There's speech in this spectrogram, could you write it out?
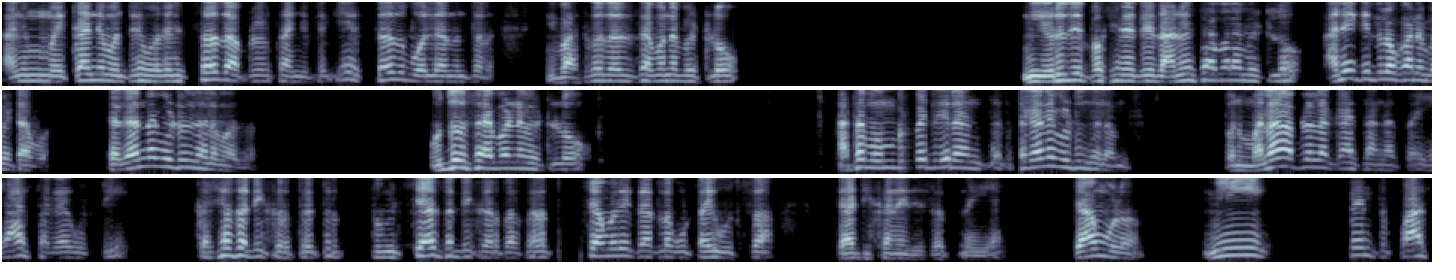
आणि एखाद्या मंत्री महोदयाने सहज आपल्याला सांगितलं की सहज बोलल्यानंतर मी भास्कर दादा साहेबांना भेटलो मी विरोधी पक्षनेते दानवे साहेबांना भेटलो आणि किती लोकांना भेटावं. सगळ्यांना भेटून झालं माझं. उद्धव साहेबांना भेटलो. आता मुंबईत गेल्यानंतर सगळ्यांना भेटून झालं आमचं. पण मला आपल्याला काय सांगायचं ह्या सगळ्या गोष्टी कशासाठी करतोय? तर तुमच्यासाठी करत असताना तुमच्यामध्ये त्यातला कुठलाही उत्साह त्या ठिकाणी दिसत नाहीये. त्यामुळं मी पर्यंत पाच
